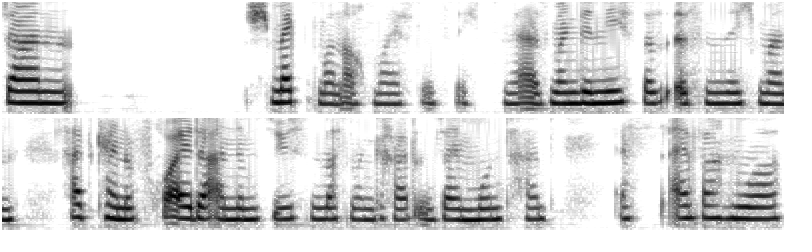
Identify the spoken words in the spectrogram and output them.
dann schmeckt man auch meistens nichts mehr. Also man genießt das Essen nicht, man hat keine Freude an dem Süßen, was man gerade in seinem Mund hat. Es ist einfach nur,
